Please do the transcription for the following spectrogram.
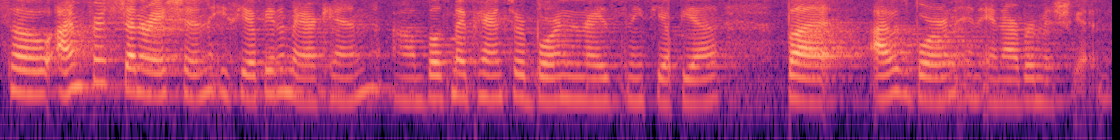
So I'm first generation Ethiopian American. Um, both my parents were born and raised in Ethiopia, but I was born in Ann Arbor, Michigan.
